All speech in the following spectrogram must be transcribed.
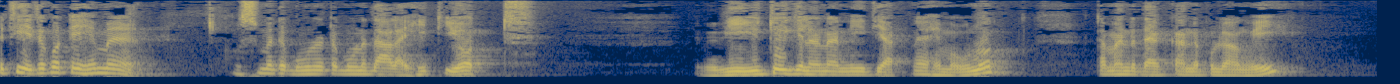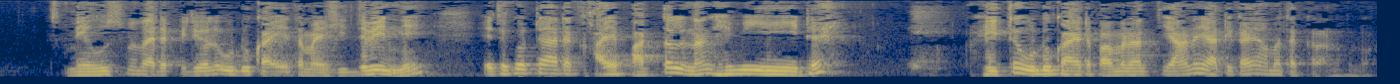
ඉතින් එතකොට එහෙම හුස්මට මුණට මුණ දාලා හිටියොත් විය යුතුයි කියලා නම් නීතියක් නැහැ. එහෙම වුණොත් Tamanට දැක් ගන්න පුළුවන් වෙයි. මේ හුස්ම වැඩ පිළිවෙල උඩුකය තමයි සිද්ධ වෙන්නේ. එතකොට අර කය පట్టල නම් හිමීට හිත උඩුකයට පමනක් තියාන යටිකය අමතක කරන්න පුළුවන්.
